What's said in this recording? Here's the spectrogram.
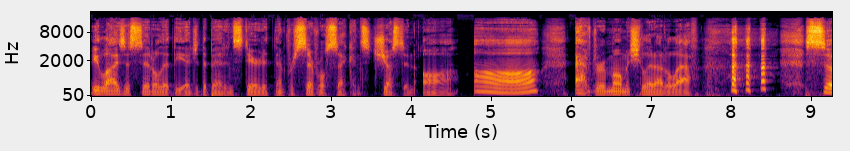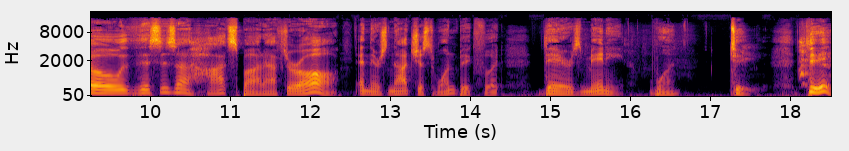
Eliza settled at the edge of the bed and stared at them for several seconds, just in awe. Aw. After a moment, she let out a laugh. so, this is a hot spot after all. And there's not just one Bigfoot, there's many. One, two, three.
